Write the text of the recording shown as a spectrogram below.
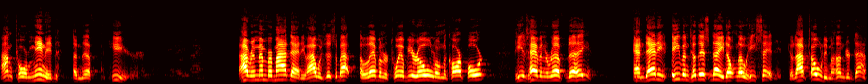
I'm tormented enough here. I remember my daddy. I was just about 11 or 12 year old on the carport. He is having a rough day. And daddy, even to this day, don't know he said it because I've told him a hundred times.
